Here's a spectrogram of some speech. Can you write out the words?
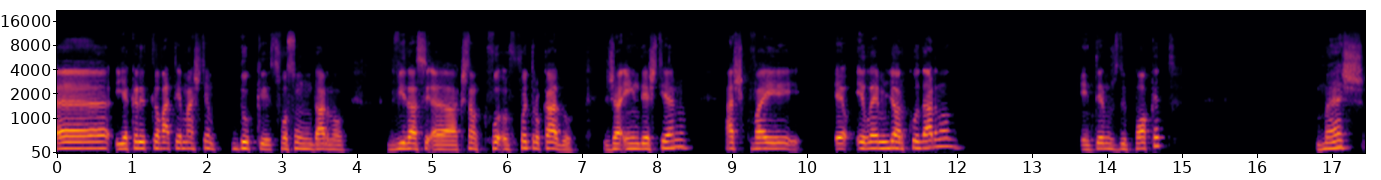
uh, e acredito que ele vai ter mais tempo do que se fosse um Darnold, devido à, à questão que foi, foi, trocado já ainda este ano. Acho que vai. É, ele é melhor que o Darnold em termos de pocket, mas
